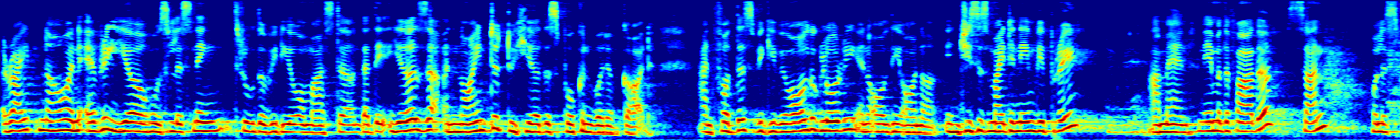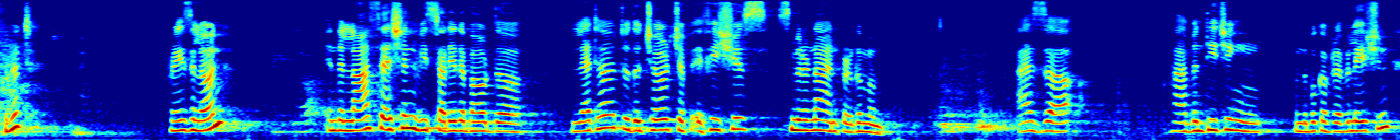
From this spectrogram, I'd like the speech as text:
right now and every year who's listening through the video, O Master, that the ears are anointed to hear the spoken word of God. And for this we give you all the glory and all the honor. In Jesus' mighty name we pray. Amen. Amen. Name of the Father, Son, Holy Spirit. Praise the Lord. In the last session, we studied about the letter to the church of Ephesus, Smyrna, and Pergamum. As uh, I have been teaching from the book of Revelation,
